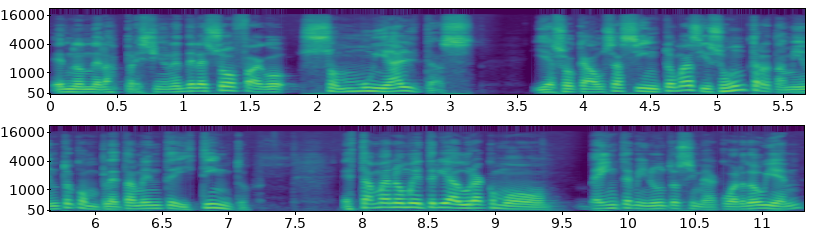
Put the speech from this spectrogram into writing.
en donde las presiones del esófago son muy altas y eso causa síntomas y eso es un tratamiento completamente distinto. Esta manometría dura como 20 minutos, si me acuerdo bien,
